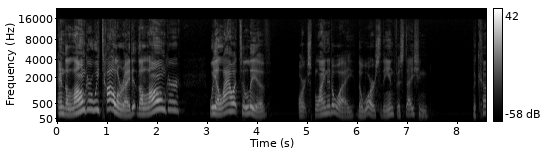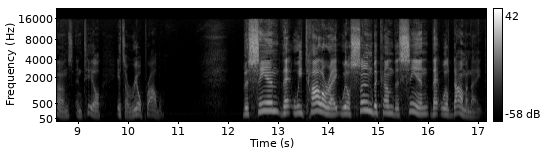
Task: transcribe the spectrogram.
And the longer we tolerate it, the longer we allow it to live or explain it away, the worse the infestation becomes until it's a real problem. The sin that we tolerate will soon become the sin that will dominate.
